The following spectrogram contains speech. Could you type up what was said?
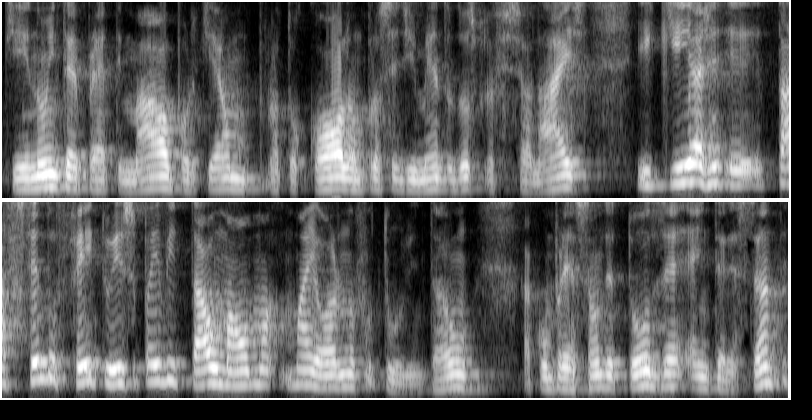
que não interprete mal, porque é um protocolo, é um procedimento dos profissionais e que está sendo feito isso para evitar o mal maior no futuro. Então, a compreensão de todos é, é interessante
